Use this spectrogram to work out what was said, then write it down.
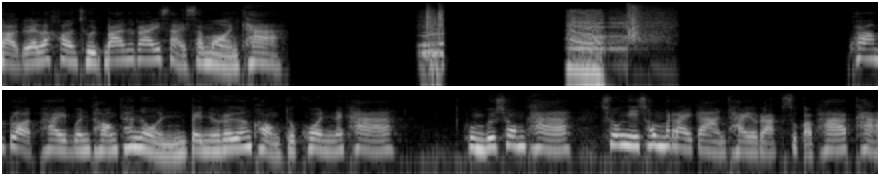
ต่อด้วยละครชุดบ้านไร่สายสมรค่ะ ความปลอดภัยบนท้องถนนเป็นเรื่องของทุกคนนะคะ คุณผู้ชมคะ ช่วงนี้ชมรายการไทยรักสุขภาพค่ะ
